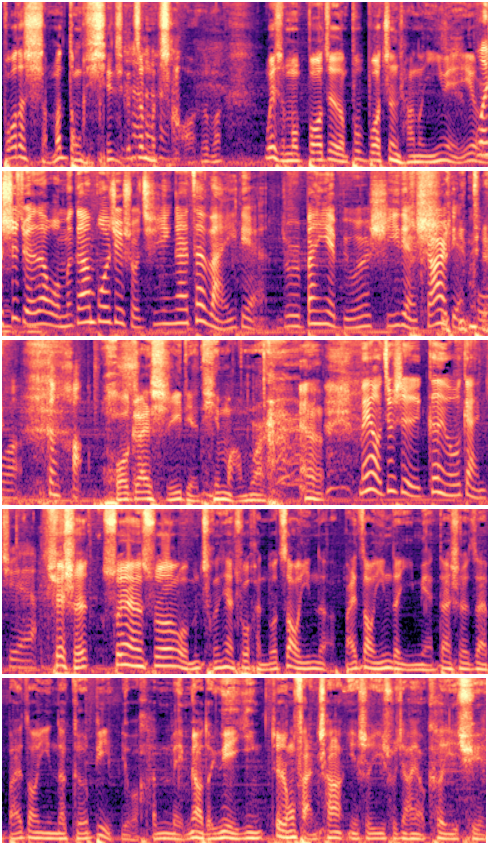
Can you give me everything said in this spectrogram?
播的什么东西就这么吵，是吗？为什么播这种不播正常的音乐？也有我是觉得我们刚刚播这首，其实应该再晚一点，就是半夜，比如说十一点、十二点播更好。活该十一点听马木尔，没有，就是更有感觉。确实，虽然说我们呈现出很多噪音的白噪音的一面，但是在白噪音的隔壁有很美妙的乐音，这种反差也是艺术家要刻意去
